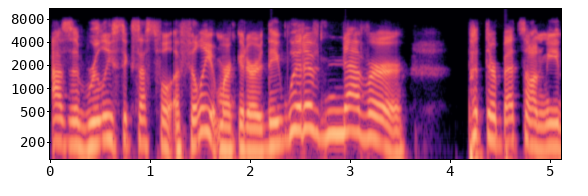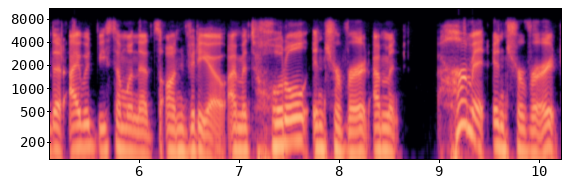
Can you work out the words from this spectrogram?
as a really successful affiliate marketer, they would have never put their bets on me that I would be someone that's on video. I'm a total introvert. I'm an hermit introvert.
